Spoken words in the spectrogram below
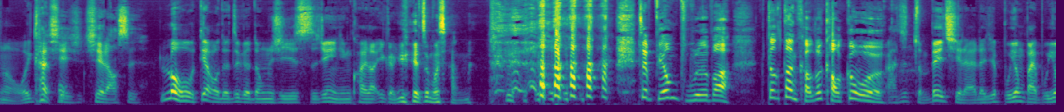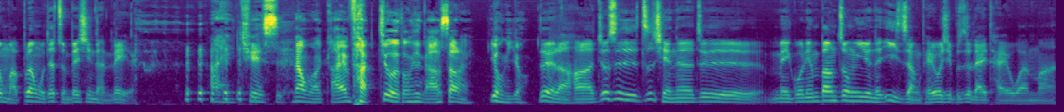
嗯，我一看，谢谢谢老师，漏掉的这个东西，时间已经快到一个月这么长了，这不用补了吧？都段考都考过了啊，这准备起来了，就不用白不用嘛，不然我再准备新的很累了。哎，确实，那我们赶快把旧的东西拿上来用一用。对了，好了，就是之前呢，这个美国联邦众议院的议长裴洛西不是来台湾吗？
